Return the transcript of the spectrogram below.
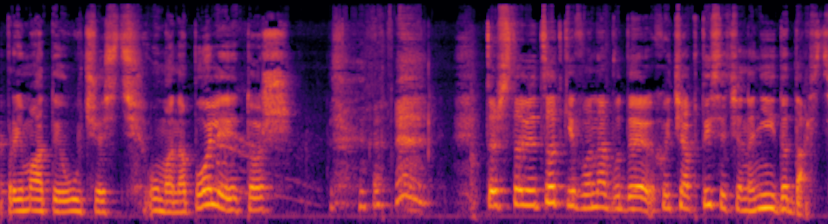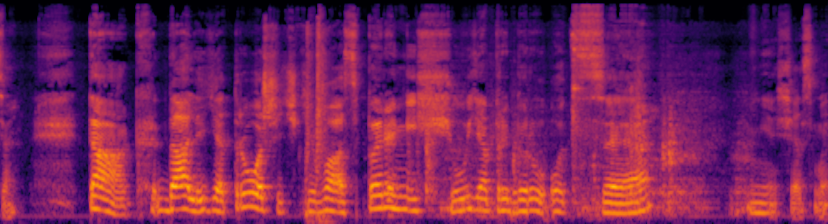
приймати участь у монополії, тож, тож 100% вона буде хоча б тисяча на ній додасться. Так, далі я трошечки вас переміщу. Я приберу оце. Ні, зараз ми,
